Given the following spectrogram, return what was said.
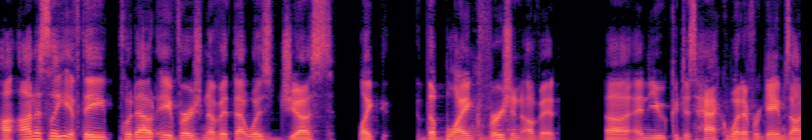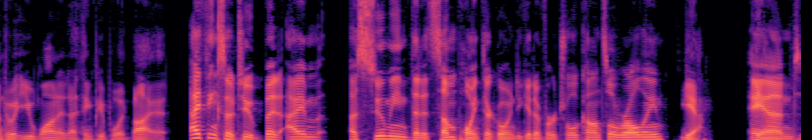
ho- honestly, if they put out a version of it that was just like the blank version of it uh, and you could just hack whatever games onto it you wanted, I think people would buy it. I think so too, but I'm assuming that at some point they're going to get a virtual console rolling. Yeah. Yeah. and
